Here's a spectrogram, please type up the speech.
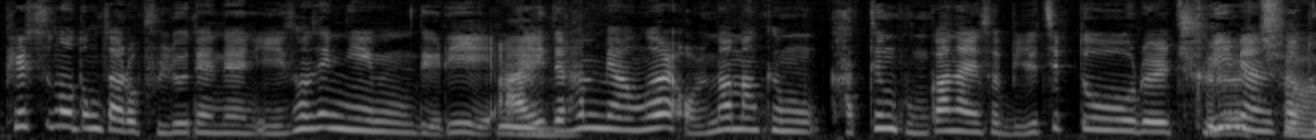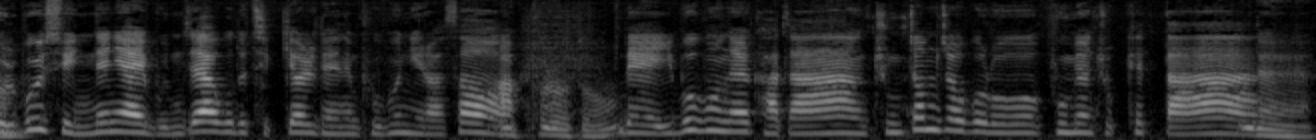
필수 노동자로 분류되는 이 선생님들이 음. 아이들 한 명을 얼마만큼 같은 공간 안에서 밀집도를 줄이면서 그렇죠. 돌볼 수 있느냐의 문제하고도 직결되는 부분이라서 앞으로도 네, 이 부분을 가장 중점적으로 보면 좋겠다라고 네.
